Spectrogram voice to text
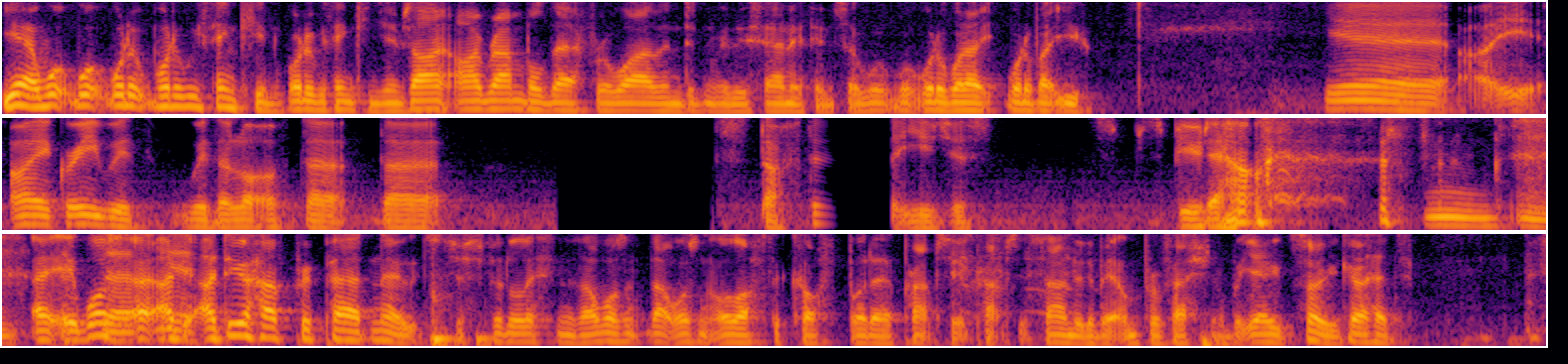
yeah, what, what what what are we thinking? What are we thinking, James? I, I rambled there for a while and didn't really say anything. So what what what, what about you? Yeah, I I agree with with a lot of the the stuff that, that you just spewed out. mm, uh, it was. Uh, I, yeah. I, do have prepared notes just for the listeners. I wasn't. That wasn't all off the cuff, but uh, perhaps it perhaps it sounded a bit unprofessional. But yeah, sorry. Go ahead.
